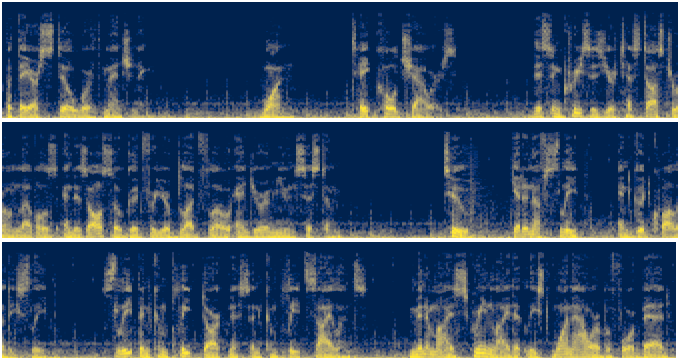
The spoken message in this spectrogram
but they are still worth mentioning. 1. Take cold showers. This increases your testosterone levels and is also good for your blood flow and your immune system. 2. Get enough sleep and good quality sleep. Sleep in complete darkness and complete silence. Minimize screen light at least one hour before bed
